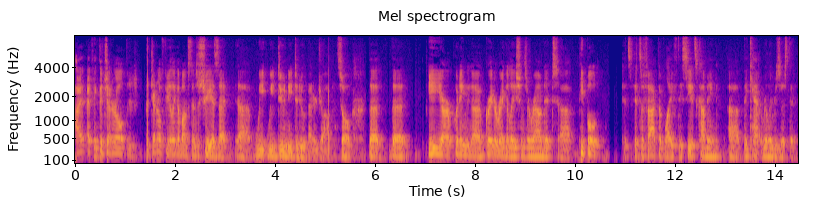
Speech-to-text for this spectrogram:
I, I, think the general the general feeling amongst industry is that uh, we we do need to do a better job. So the the AER putting uh, greater regulations around it. Uh, people, it's it's a fact of life. They see it's coming. Uh, they can't really resist it.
